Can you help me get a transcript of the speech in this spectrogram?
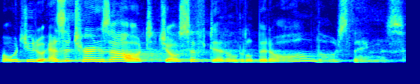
What would you do? As it turns out, Joseph did a little bit of all those things.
